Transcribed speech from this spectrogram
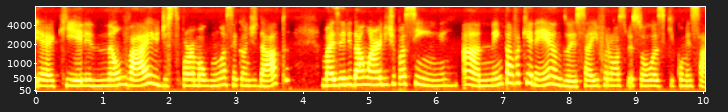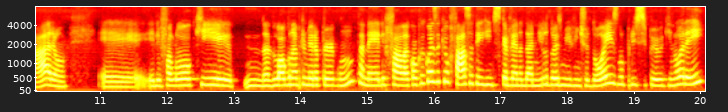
é, que ele não vai, de forma alguma, ser candidato, mas ele dá um ar de tipo assim, ah, nem tava querendo, isso aí foram as pessoas que começaram. É, ele falou que logo na primeira pergunta, né, ele fala qualquer coisa que eu faça tem gente escrevendo Danilo 2022, no princípio eu ignorei,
